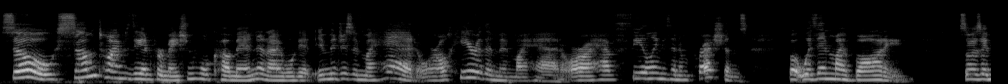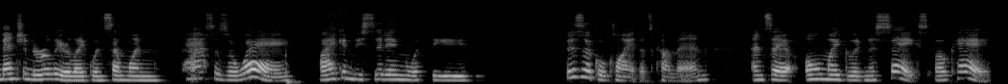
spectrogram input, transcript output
so sometimes the information will come in and I will get images in my head or I'll hear them in my head or I have feelings and impressions but within my body. So, as I mentioned earlier, like when someone passes away, I can be sitting with the physical client that's come in and say, Oh my goodness sakes, okay,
